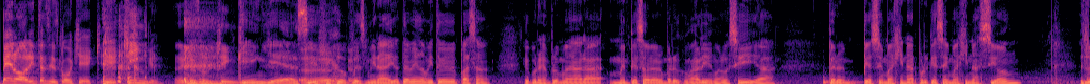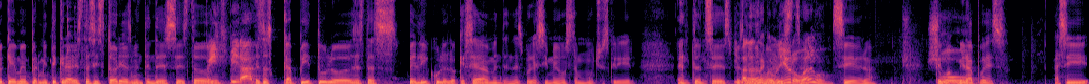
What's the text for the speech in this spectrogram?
Pero ahorita sí es como que, king. eh, que es un king. King, yeah, sí, Ajá. fijo. Pues mira, yo también, a mí también me pasa. Que por ejemplo me, da la- me empiezo a hablar un verbo con alguien o algo así, y ya. Pero empiezo a imaginar porque esa imaginación es lo que me permite crear estas historias, ¿me entendés? Estos, estos capítulos, estas películas, lo que sea, ¿me entendés? Porque sí me gusta mucho escribir. Entonces, pues. vas no a sacar un libro o algo? Sí, bro. Tengo- mira, pues, así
